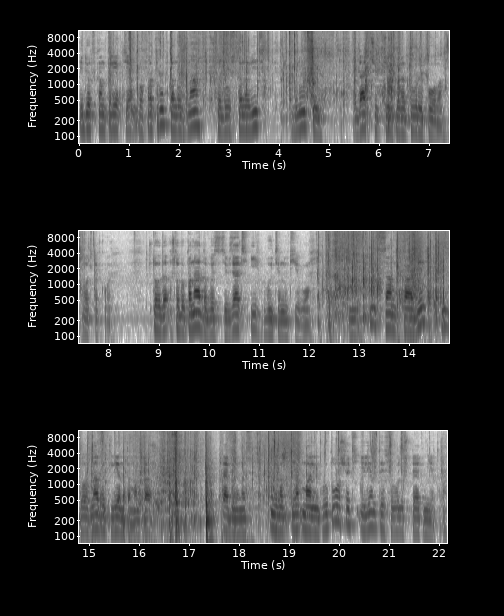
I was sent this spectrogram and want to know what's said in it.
идет в комплекте. Гофротрубка нужна, чтобы установить внутрь датчик температуры пола. Вот такой. Чтобы по надобности взять и вытянуть его. И сам кабель. И должна быть лента монтажа. Кабель у нас не на, на маленькую площадь и ленты всего лишь 5 метров.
